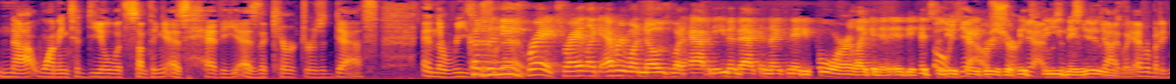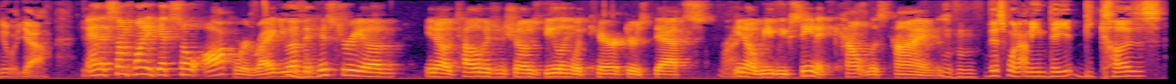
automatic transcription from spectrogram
not wanting to deal with something as heavy as the character's death, and the reason Because the news that- breaks, right? Like everyone knows what happened, even back in 1984. Like it, it, it hits the Oh yeah, newspapers, sure, it hits yeah, the it evening news. Guide. Like everybody knew it. Yeah, yeah. And at some point, it gets so awkward, right? You have Mm-hmm. the history of you know television shows dealing with characters' deaths. Right. You know, we we've seen it countless times. Mm-hmm. this one, I mean, they because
